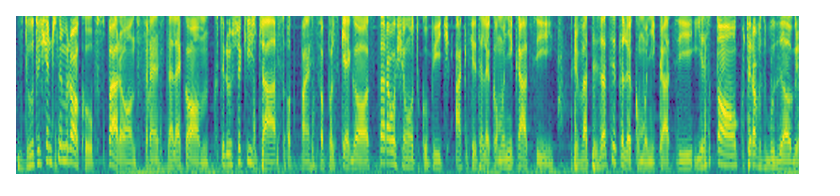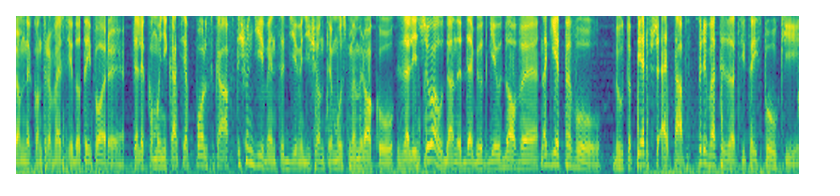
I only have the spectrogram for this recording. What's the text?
W 2000 roku wsparł on France Telecom, który już jakiś czas od państwa polskiego starało się odkupić akcje telekomunikacji. Prywatyzacja telekomunikacji jest tą, która wzbudza ogromne kontrowersje do tej pory. Telekomunikacja Polska w 1998 roku zaliczyła udany debiut giełdowy na GPW. Był to pierwszy etap prywatyzacji tej spółki.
